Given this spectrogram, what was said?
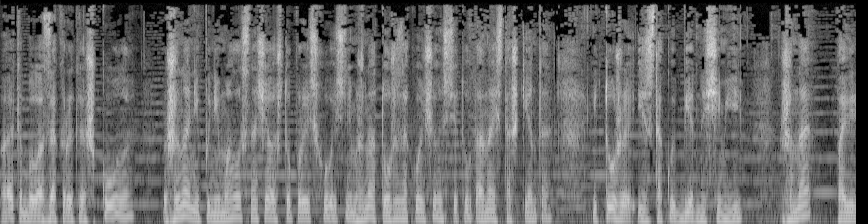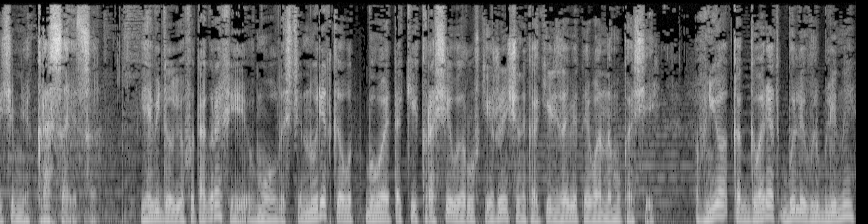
это была закрытая школа, Жена не понимала сначала, что происходит с ним. Жена тоже закончила институт, она из Ташкента и тоже из такой бедной семьи. Жена, поверьте мне, красавица. Я видел ее фотографии в молодости, но редко вот бывают такие красивые русские женщины, как Елизавета Ивановна Мукасей. В нее, как говорят, были влюблены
